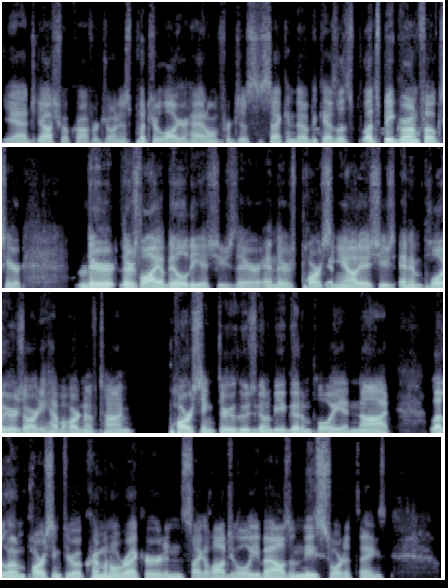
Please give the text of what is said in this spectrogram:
Yeah, Joshua Crawford join us. Put your lawyer hat on for just a second though, because let's let's be grown folks here. Mm-hmm. There there's liability issues there, and there's parsing yep. out issues, and employers already have a hard enough time parsing through who's going to be a good employee and not, let alone parsing through a criminal record and psychological evals and these sort of things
